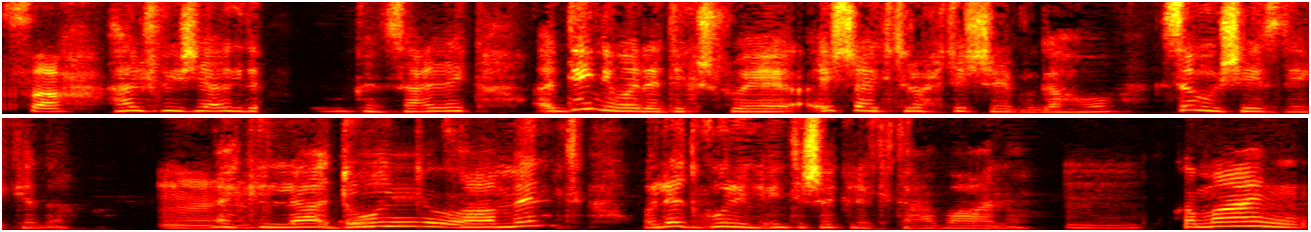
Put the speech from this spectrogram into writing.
صح. هل في شيء أقدر ممكن أساعدك؟ أديني ولدك شوية. إيش رأيك تروح تشرب قهوة؟ سوي شيء زي كذا. لكن لا don't أيوة. comment ولا تقولي إن أنت شكلك تعبانة. كمان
